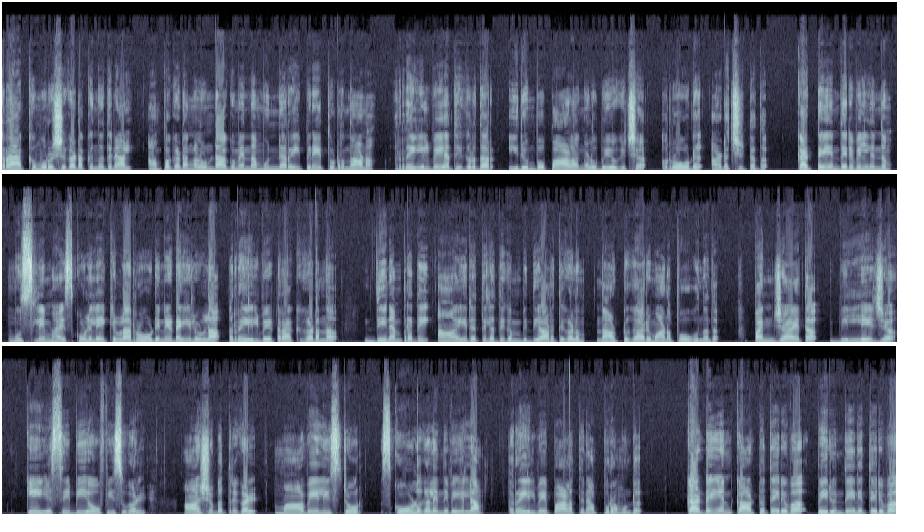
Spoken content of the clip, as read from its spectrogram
ട്രാക്ക് മുറിച്ചു കടക്കുന്നതിനാൽ അപകടങ്ങളുണ്ടാകുമെന്ന മുന്നറിയിപ്പിനെ തുടർന്നാണ് റെയിൽവേ അധികൃതർ ഇരുമ്പു പാളങ്ങൾ ഉപയോഗിച്ച് റോഡ് അടച്ചിട്ടത്. കട്ടയൻതെരുവിൽ നിന്നും മുസ്ലിം ഹൈസ്കൂളിലേക്കുള്ള റോഡിനിടയിലുള്ള റെയിൽവേ ട്രാക്ക് കടന്ന് ദിനം പ്രതി ആയിരത്തിലധികം വിദ്യാർത്ഥികളും നാട്ടുകാരുമാണ് പോകുന്നത്. Panchayat village K S E B ഓഫീസുകൾ ആശുപത്രികൾ മാവേലി സ്റ്റോർ സ്കൂളുകൾ എന്നിവയെല്ലാം റെയിൽവേ പാളത്തിനപ്പുറമുണ്ട്. കടയൻ കാട്ടുതെരുവ് പെരുന്തേനി തെരുവ്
